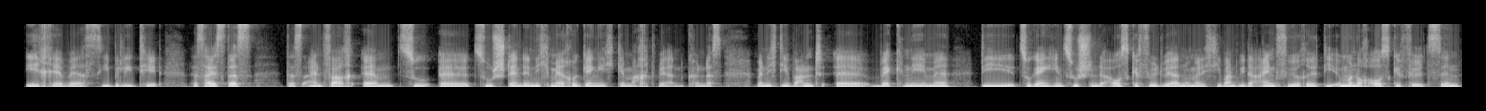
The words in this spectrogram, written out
Irreversibilität. Das heißt, dass, dass einfach ähm, zu, äh, Zustände nicht mehr rückgängig gemacht werden können. Dass, wenn ich die Wand äh, wegnehme, die zugänglichen Zustände ausgefüllt werden und wenn ich die Wand wieder einführe, die immer noch ausgefüllt sind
